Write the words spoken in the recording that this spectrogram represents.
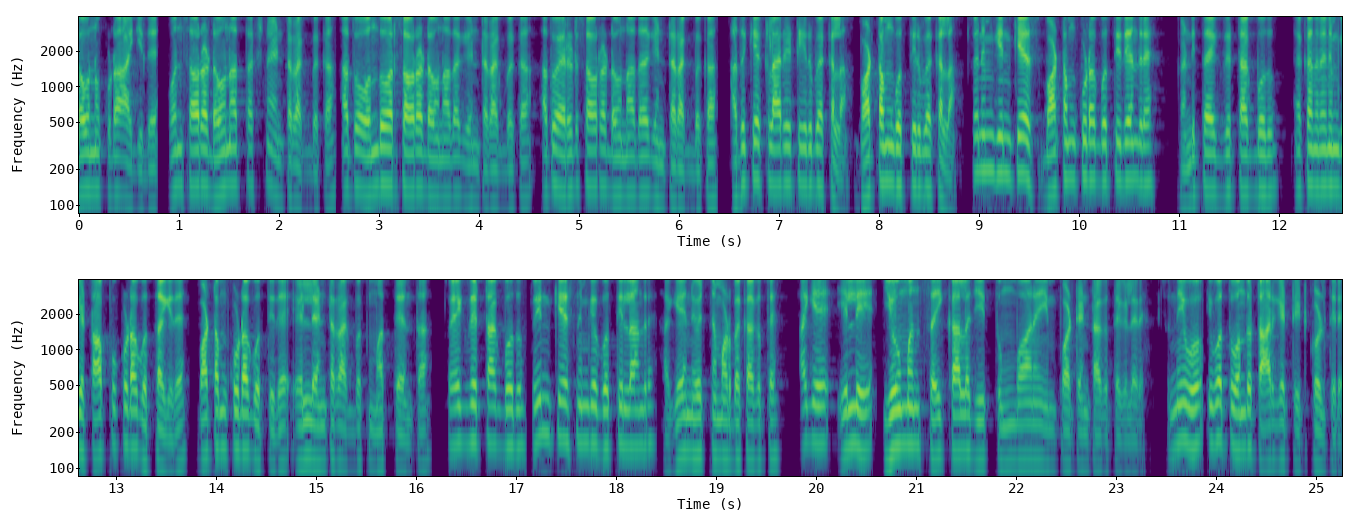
ಡೌನ್ ಕೂಡ ಆಗಿದೆ. ಒಂದ್ ಸಾವಿರ ಡೌನ್ ಆದ ತಕ್ಷಣ ಎಂಟರ್ ಆಗ್ಬೇಕಾ? ಅಥವಾ ಒಂದೂವರೆ ಸಾವಿರ ಡೌನ್ ಆದಾಗ ಎಂಟರ್ ಆಗ್ಬೇಕಾ? ಅಥವಾ ಎರಡ್ ಸಾವಿರ ಡೌನ್ ಆದಾಗ ಎಂಟರ್ ಆಗ್ಬೇಕಾ? ಅದಕ್ಕೆ ಕ್ಲಾರಿಟಿ ಇರ್ಬೇಕಲ್ಲ. ಬಾಟಮ್ ಗೊತ್ತಿರ್ಬೇಕಲ್ಲ. ಸೊ ನಿಮ್ಗೆ ಇನ್ ಕೇಸ್ ಬಾಟಮ್ ಕೂಡ ಗೊತ್ತಿದೆ ಅಂದ್ರೆ ಖಂಡಿತ ಎಕ್ಸಿಟ್ ಆಗ್ಬೋದು. ಯಾಕಂದ್ರೆ ನಿಮ್ಗೆ ಟಾಪ್ ಕೂಡ ಗೊತ್ತಾಗಿದೆ. ಬಾಟಮ್ ಕೂಡ ಗೊತ್ತಿದೆ. ಎಲ್ಲಿ ಎಂಟರ್ ಆಗ್ಬೇಕು ಮತ್ತೆ ಅಂತ. ಸೊ ಎಕ್ಸಿಟ್ ಆಗ್ಬೋದು. ಇನ್ ಕೇಸ್ ನಿಮ್ಗೆ ಗೊತ್ತಿಲ್ಲ ಅಂದ್ರೆ ಅಗೇನ್ ಯೋಚನೆ ಮಾಡ್ಬೇಕಾಗುತ್ತೆ? ಹಾಗೆ ಇಲ್ಲಿ ಹ್ಯೂಮನ್ ಸೈಕಾಲಜಿ ತುಂಬಾನೇ ಇಂಪಾರ್ಟೆಂಟ್ ಆಗುತ್ತೆ ಗೆಳೆಯರೆ. ನೀವು ಇವತ್ತು ಒಂದು ಟಾರ್ಗೆಟ್ ಇಟ್ಕೊಳ್ತೀರಿ.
